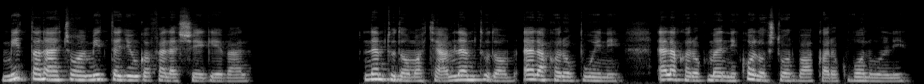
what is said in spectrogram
Mit tanácsol, mit tegyünk a feleségével? Nem tudom, atyám, nem tudom, el akarok bújni, el akarok menni, kolostorba akarok vonulni.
